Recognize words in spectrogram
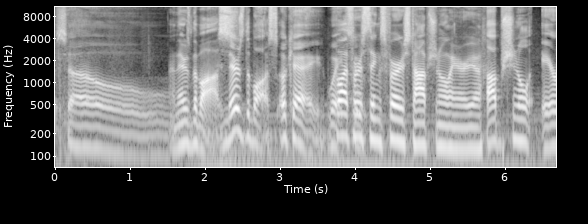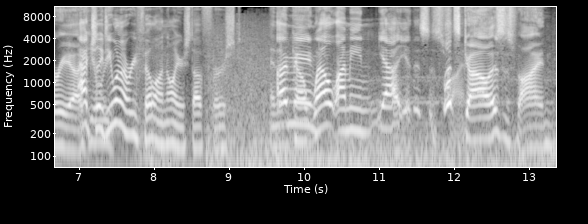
So... And there's the boss. And there's the boss. Okay, wait. But so first things first, optional area. optional area. Actually, do you want to refill on all your stuff first? And I go, mean- well, I mean, yeah, yeah, this is Let's fine. go. This is fine.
